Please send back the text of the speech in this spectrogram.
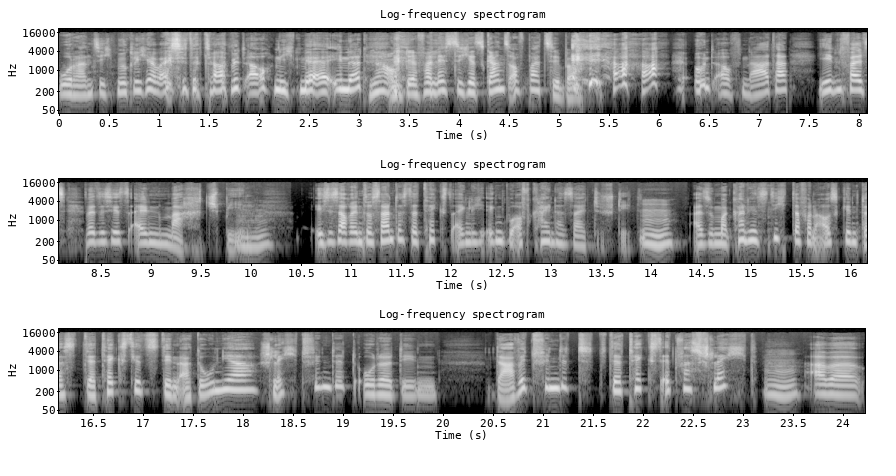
woran sich möglicherweise der David auch nicht mehr erinnert. Ja, und der verlässt sich jetzt ganz auf Bathseba. ja, und auf Nathan. Jedenfalls wird es jetzt ein Machtspiel. Mhm. Es ist auch interessant, dass der Text eigentlich irgendwo auf keiner Seite steht. Mhm. Also man kann jetzt nicht davon ausgehen, dass der Text jetzt den Adonia schlecht findet oder den David findet der Text etwas schlecht. Mhm. Aber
